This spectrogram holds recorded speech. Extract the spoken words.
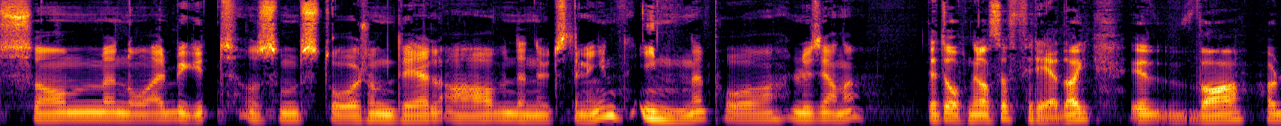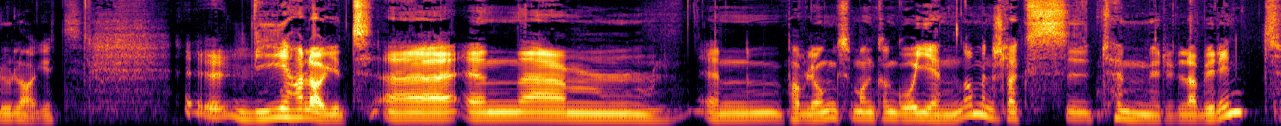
som nå er bygget, og som står som del av denne utstillingen inne på Louisiana. Dette åpner altså fredag. Eh, hva har du laget? Vi har laget eh, en, eh, en paviljong som man kan gå gjennom, en slags tømmerlabyrint.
